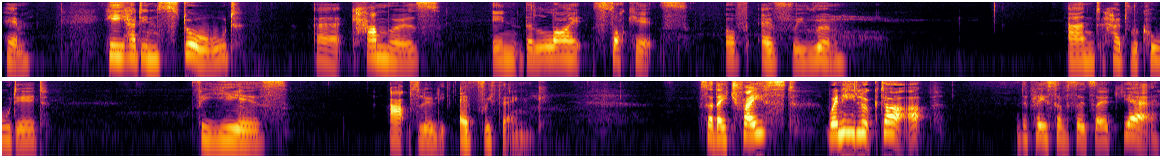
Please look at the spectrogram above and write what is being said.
him. He had installed uh, cameras in the light sockets of every room and had recorded for years absolutely everything. So they traced, when he looked up, the police officer said, Yeah,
